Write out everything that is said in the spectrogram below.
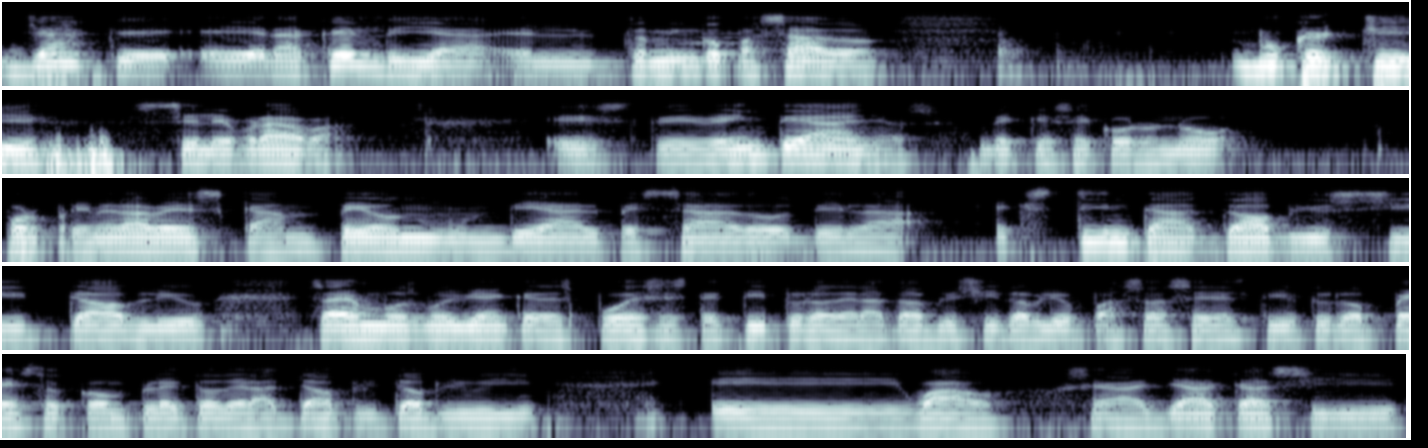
ya que en aquel día, el domingo pasado, Booker T celebraba este 20 años de que se coronó por primera vez campeón mundial pesado de la extinta WCW. Sabemos muy bien que después este título de la WCW pasó a ser el título peso completo de la WWE. Y wow, o sea, ya casi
